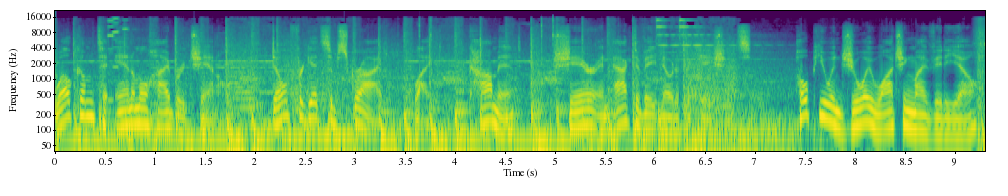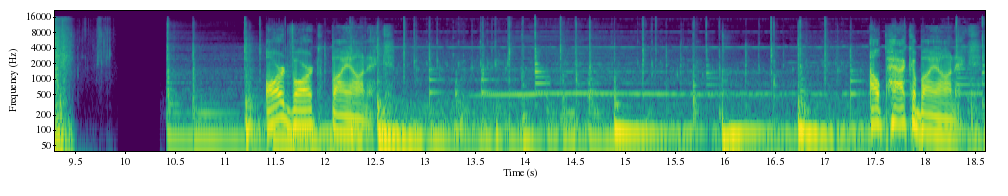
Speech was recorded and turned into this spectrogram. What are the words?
welcome to Animal Hybrid Channel. Don't forget subscribe, like, comment, share, and activate notifications. Hope you enjoy watching my video. Aardvark Bionic Alpaca Bionic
